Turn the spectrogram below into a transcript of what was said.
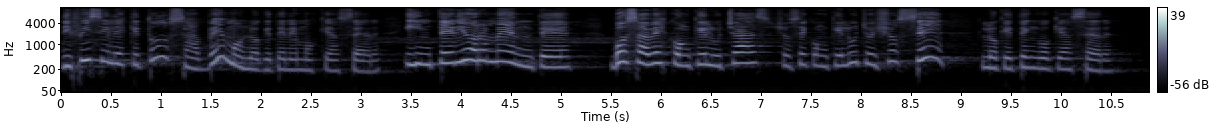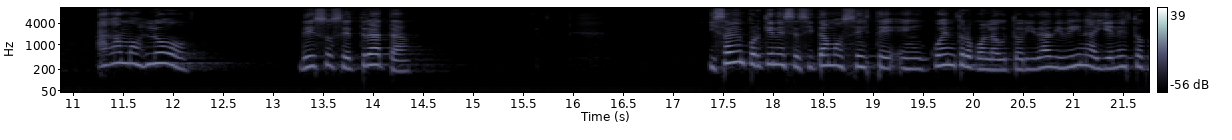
difícil es que todos sabemos lo que tenemos que hacer. Interiormente, vos sabés con qué luchás, yo sé con qué lucho y yo sé lo que tengo que hacer. Hagámoslo. De eso se trata. ¿Y saben por qué necesitamos este encuentro con la autoridad divina? Y en esto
